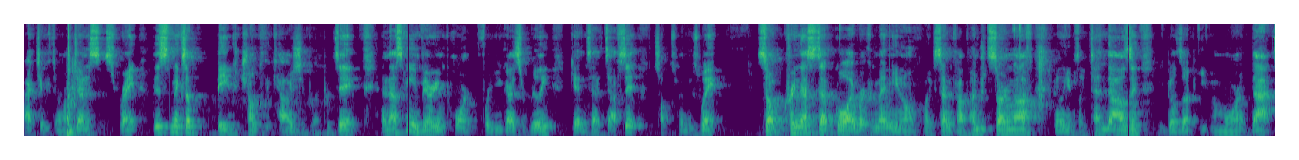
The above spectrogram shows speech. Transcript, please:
activity thermogenesis, right? This makes a big chunk of the calories you burn per day. And that's going to be very important for you guys to really get into that deficit to ultimately lose weight. So creating that step goal, I recommend, you know, like 7,500 starting off, building up to like 10,000, you build up even more of that.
